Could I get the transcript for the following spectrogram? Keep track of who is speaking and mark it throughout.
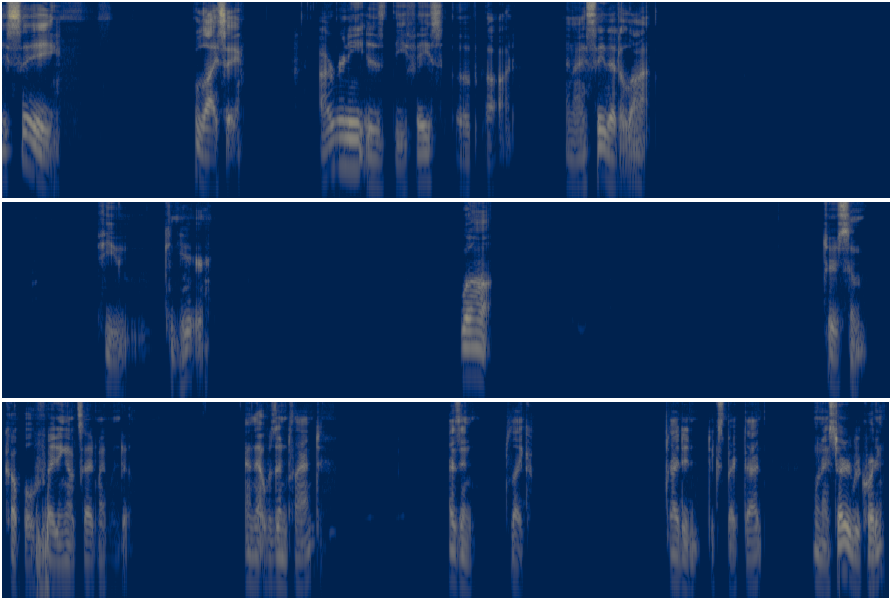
Speaker 1: They say, well, I say, irony is the face of God. And I say that a lot. If you can hear. Well, there's some couple fighting outside my window. And that was unplanned. As in, like, I didn't expect that when I started recording.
